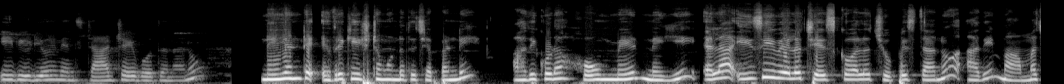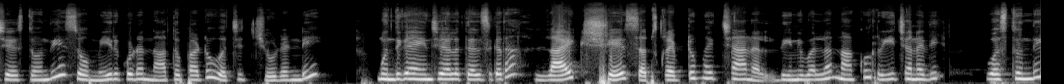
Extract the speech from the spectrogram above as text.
ఈ వీడియోని నేను స్టార్ట్ చేయబోతున్నాను. నెయ్యి అంటే ఎవరికి ఇష్టం ఉండదు చెప్పండి. అది కూడా హోమ్ మేడ్ నెయ్యి. ఎలా ఈజీ వేలో చేసుకోవాలో చూపిస్తాను. అది మా అమ్మ చేస్తోంది. సో మీరు కూడా నాతో పాటు వచ్చి చూడండి. ముందుగా ఏం చేయాలో తెలుసు కదా? Like share subscribe to my channel. దీనివల్ల నాకు రీచ్ అనేది వస్తుంది.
